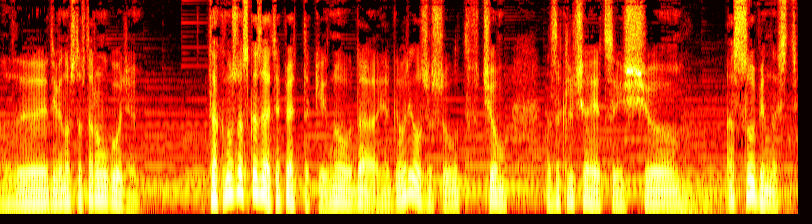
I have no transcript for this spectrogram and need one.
92 году. Так, нужно сказать, опять-таки, ну да, я говорил же, что вот в чем заключается еще особенность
